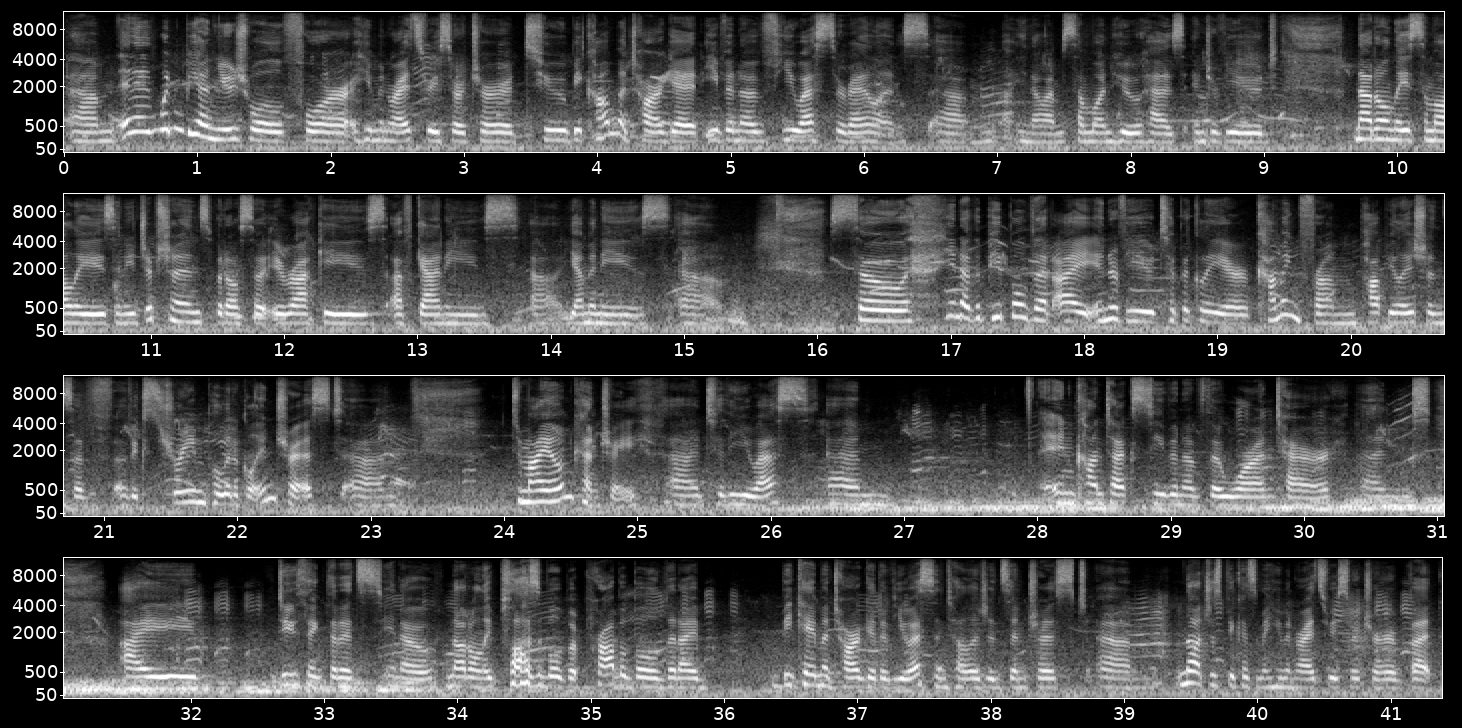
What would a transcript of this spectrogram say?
Um, and it wouldn't be unusual for a human rights researcher to become a target even of US surveillance. Um, you know, I'm someone who has interviewed not only Somalis and Egyptians, but also Iraqis, Afghanis, uh, Yemenis. Um, so, you know, the people that I interview typically are coming from populations of, of extreme political interest um, to my own country, uh, to the US. In context even of the war on terror. And I do think that it's, you know, not only plausible but probable that I became a target of US intelligence interest, um, not just because I'm a human rights researcher, but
